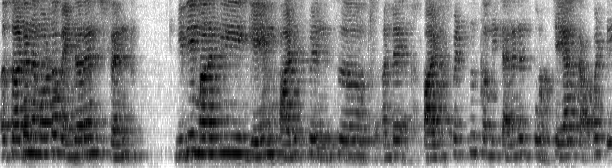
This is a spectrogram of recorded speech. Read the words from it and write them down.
a certain amount of endurance, strength. ఇది మనకి గేమ్ పార్టిసిపెంట్స్ అంటే పార్టిసిపెంట్స్ కొన్ని ఛాలెంజెస్ పూర్తి చేయాలి కాబట్టి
